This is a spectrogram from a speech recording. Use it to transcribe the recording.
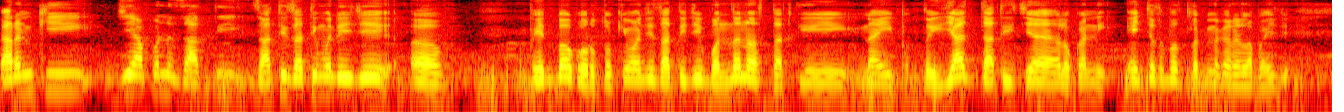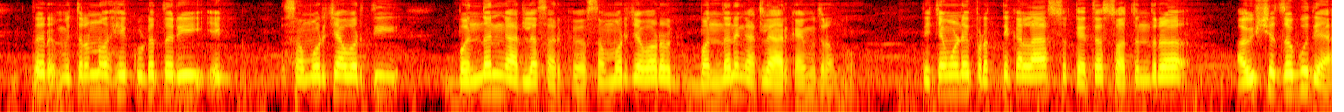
कारण की जे आपण जाती जाती जातीमध्ये जे भेदभाव करतो किंवा जे जातीचे बंधनं असतात की नाही फक्त याच जातीच्या लोकांनी यांच्यासोबत लग्न करायला पाहिजे. तर मित्रांनो हे कुठंतरी एक समोरच्यावरती बंधन घातल्यासारखं समोरच्यावर बंधन घातल्यासारखं आहे मित्रांनो? त्याच्यामुळे प्रत्येकाला स्व त्याचं स्वातंत्र्य आयुष्य जगू द्या.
